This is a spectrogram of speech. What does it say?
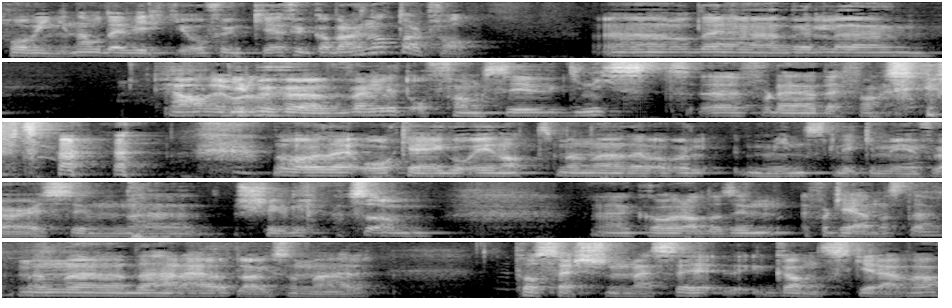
på vingene, og det virker jo å funke funka bra i natt, i hvert fall. Uh, og det er vel uh, Ja, de behøver vel litt offensiv gnist, eh, for det er defensivt. Nå var jo det ok i gå- i natt, men eh, det var vel minst like mye Flyers sin eh, skyld som eh, Colorado sin fortjeneste. Men det her er jo et lag som er possession-messig ganske ræva.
